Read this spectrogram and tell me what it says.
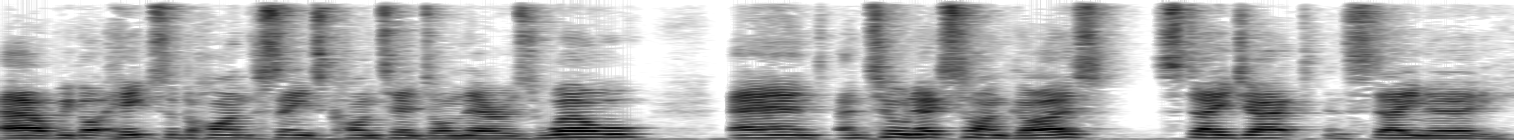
Uh, we got heaps of behind the scenes content on there as well. And until next time, guys, stay jacked and stay nerdy.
